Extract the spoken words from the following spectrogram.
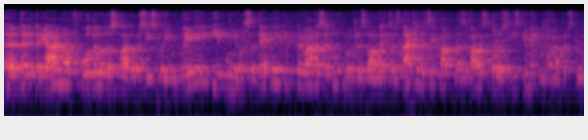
е, територіально входила до складу Російської імперії, і університети, які відкривалися тут, ми вже з вами зазначили цей факт, називалися російськими імператорськими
